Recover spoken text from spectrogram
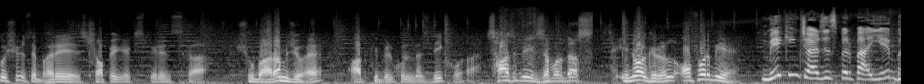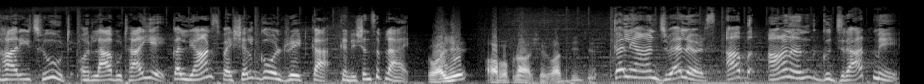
खुशियों से भरे शॉपिंग एक्सपीरियंस का शुभारंभ जो है आपके बिल्कुल नज़दीक हो रहा है। साथ में एक ज़बरदस्त इनोग्रल ऑफ़र भी है। मेकिंग चार्जेस पर पाइए भारी छूट और लाभ उठाइए कल्याण स्पेशल गोल्ड रेट का कंडीशन सप्लाई तो आइए आप अपना आशीर्वाद दीजिए। कल्याण ज्वेलर्स अब आनंद गुजरात में।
